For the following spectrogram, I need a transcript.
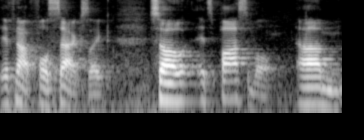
if not full sex, like, so it's possible. Um,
